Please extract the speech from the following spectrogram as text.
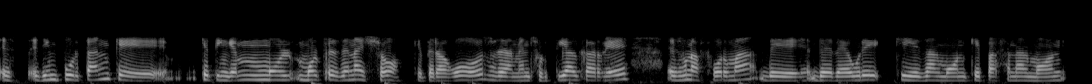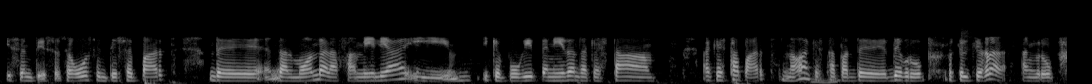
és, és important que, que tinguem molt, molt present això, que per a gos realment sortir al carrer és una forma de, de veure què és el món, què passa en el món i sentir-se segur, sentir-se part de, del món, de la família i, i que pugui tenir doncs, aquesta, aquesta part, no? aquesta part de, de grup, perquè els agrada estar en grup.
